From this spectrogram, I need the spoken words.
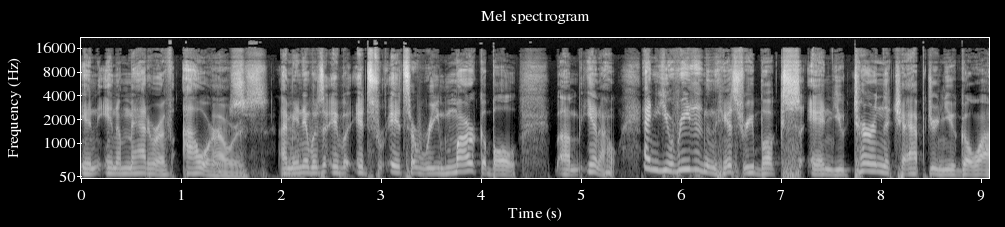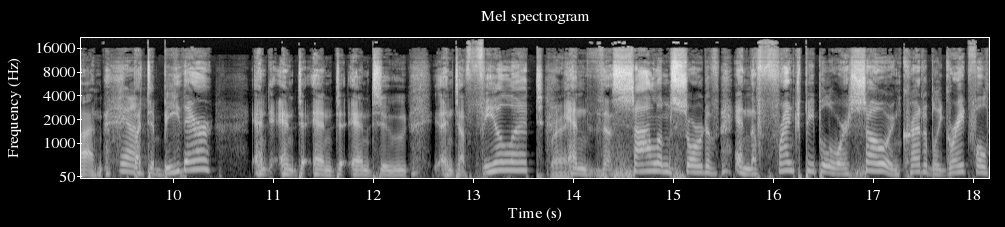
in, in a matter of hours. Hours, I mean, it was it, it's it's a remarkable, um, you know, and you read it in the history books and you turn the chapter and you go on. Yeah. But to be there and and and and to and to feel it Right. and the solemn sort of and the French people who were so incredibly grateful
